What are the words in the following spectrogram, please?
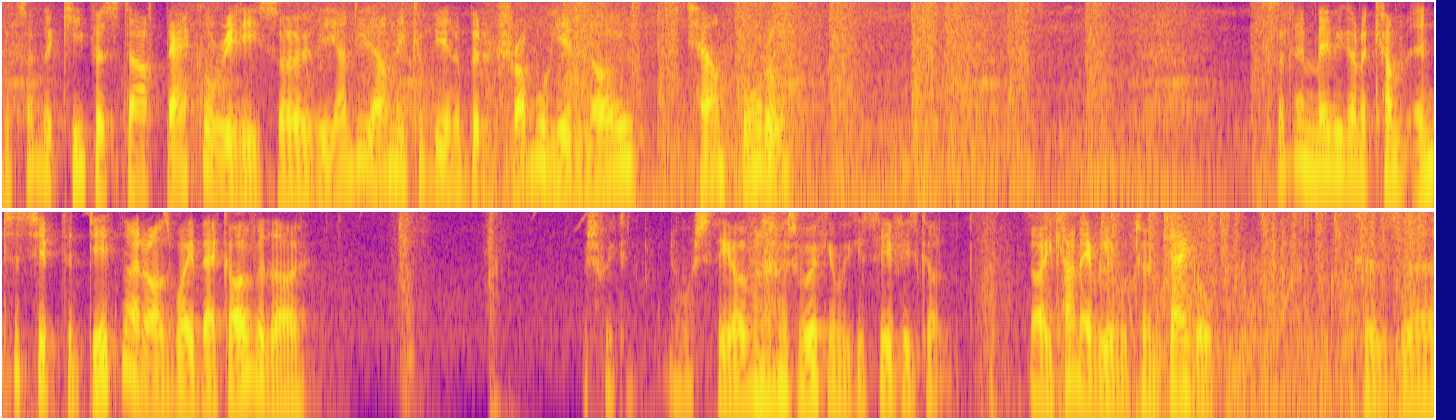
looks like the keeper staff back already, so the Undead army could be in a bit of trouble here. No town portal. Looks like they're maybe going to come intercept the Death Knight on his way back over, though. Wish we could. I wish the overlay was working. We could see if he's got. No, he can't have level two entangle because uh,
